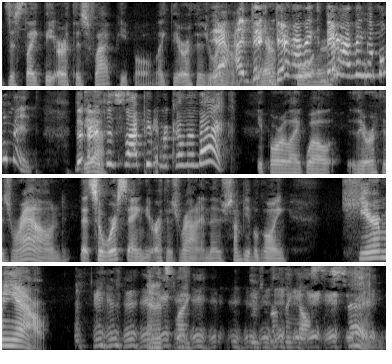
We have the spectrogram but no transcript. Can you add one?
just like the Earth is flat. People like the Earth is yeah, round. They're, they're having they're having a moment. The yeah. Earth is flat. People are coming back people are like, well, the earth is round. That so we're saying the earth is round, and there's some people going, hear me out. And it's like there's nothing else to say.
